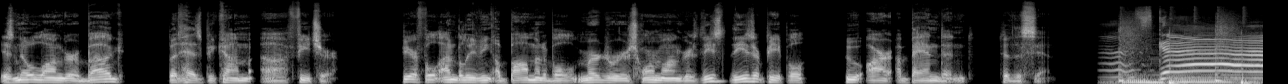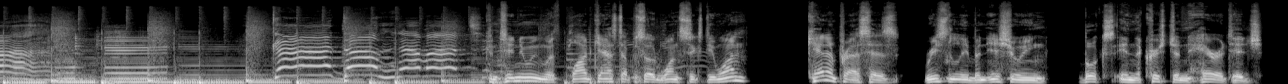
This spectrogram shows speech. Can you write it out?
is no longer a bug, but has become a feature fearful, unbelieving, abominable, murderers, whoremongers. These, these are people who are abandoned to the sin. Continuing with podcast episode 161, Canon Press has recently been issuing books in the Christian Heritage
